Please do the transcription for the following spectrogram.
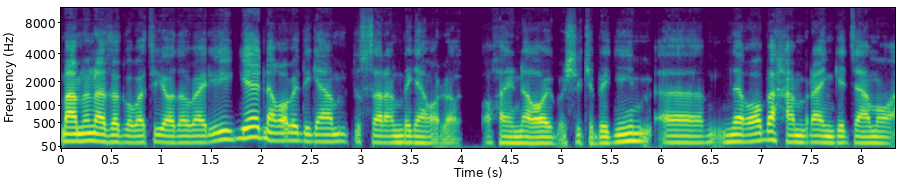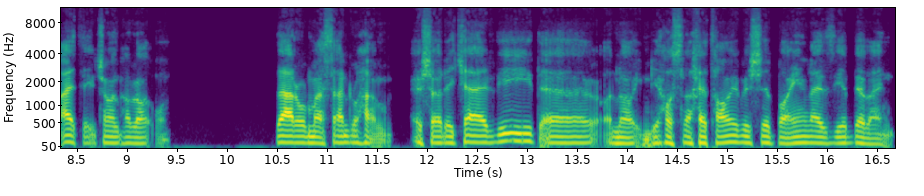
ممنون ازت بابت یادآوری. یه نقاب دیگه هم دوست دارم بگم. حالا آخرین نقابی باشه که بگیم. نقاب همرنگ جماعته. چون حالا اون در اون مثل رو هم اشاره کردید. حالا این حسن ختامی بشه با این قضیه ببندیم.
